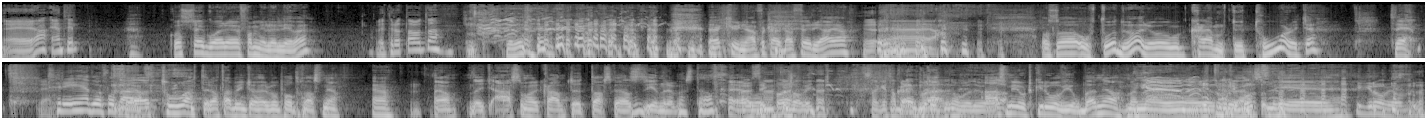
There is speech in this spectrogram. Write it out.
Ja, en til. Hvordan går eh, familielivet? Litt trøtt da, vet du. Det kunne jeg fortalt deg før, jeg. Ja. Ja. Og så Otto, du har jo klemt ut to, har du ikke? Tre. Tre du har fått Nei, to etter at jeg begynte å høre på podkasten, ja. Ja. ja. Det er ikke jeg som har klemt ut, da skal jeg innrømmes det. Er jo for så vidt. Jeg som har gjort grovjobben, ja. Men det er jo den som har Grovjobben.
